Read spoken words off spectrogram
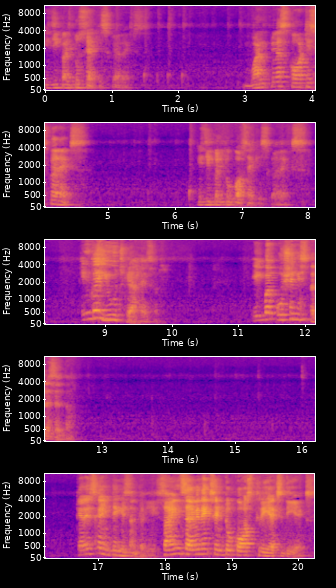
is equal to sec square x one plus cot square x is equal to cosec square x इनका यूज़ क्या है सर एक बार क्वेश्चन इस तरह से था। कह इसका इंटीग्रेशन करिए। Sine seven x into cos three x d x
